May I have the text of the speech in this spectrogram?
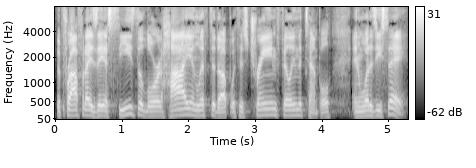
The prophet Isaiah sees the Lord high and lifted up with his train filling the temple. And what does he say?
